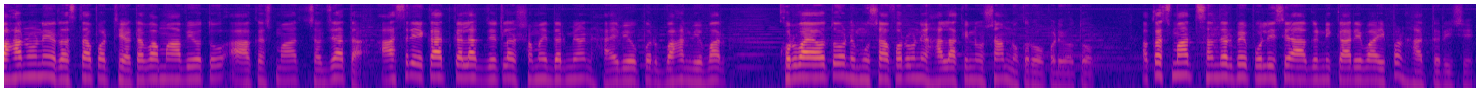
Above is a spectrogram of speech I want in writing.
વાહનોને રસ્તા પરથી હટાવવામાં આવ્યો હતો. આ અકસ્માત સર્જાતા આશરે એકાદ કલાક જેટલા સમય દરમિયાન હાઈવે ઉપર વાહન વ્યવહાર ખોરવાયો હતો અને મુસાફરોને હાલાકીનો સામનો કરવો પડ્યો હતો. અકસ્માત સંદર્ભે પોલીસે આગળની કાર્યવાહી પણ હાથ ધરી છે.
